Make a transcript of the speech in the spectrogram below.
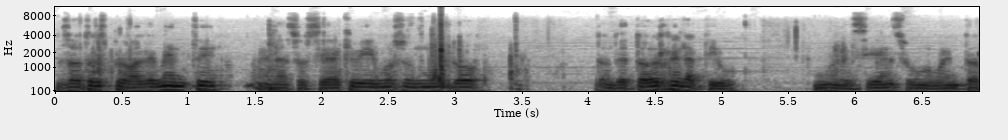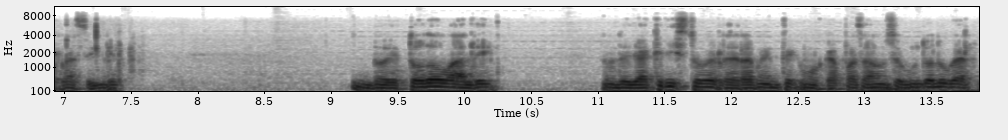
Nosotros probablemente en la sociedad que vivimos un mundo donde todo es relativo, como decía en su momento Ratzinger, donde todo vale, donde ya Cristo verdaderamente como que ha pasado a un segundo lugar.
